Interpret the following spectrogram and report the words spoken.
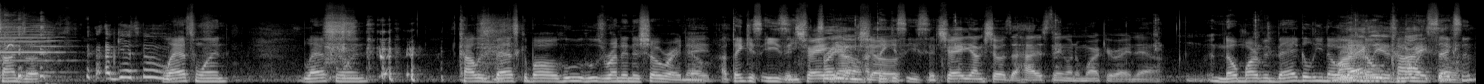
Time's up. Against who? Last one. Last one. College basketball. Who who's running the show right now? Hey, I think it's easy. The easy. Trae Young Young. show. I think it's easy. The Trae Young show is the hottest thing on the market right now. no Marvin Bagley. No Bagley no is Colin nice. though.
